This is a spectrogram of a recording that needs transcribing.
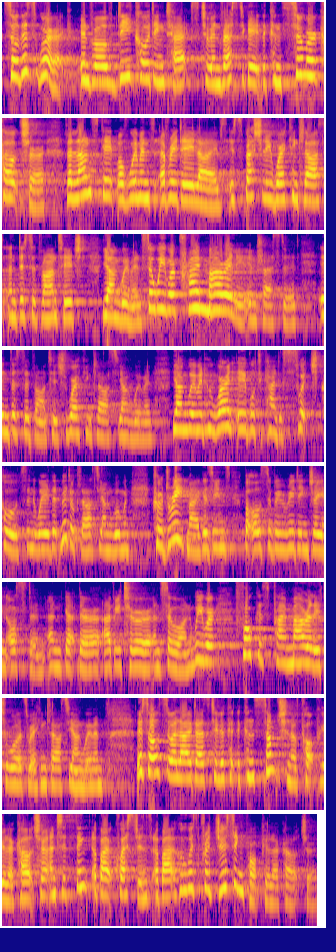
so this work involved decoding text to investigate the consumer culture, the landscape of women's everyday lives, especially working class and disadvantaged young women. So we were primarily interested in disadvantaged working class young women, young women who weren't able to kind of switch codes in the way that middle class young women could read magazines, but also be reading Jane Austen and get their abitur and so on. We were focused primarily towards working class young women. This also allowed us to look at the consumption of popular culture and to think about questions about who was producing popular culture.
